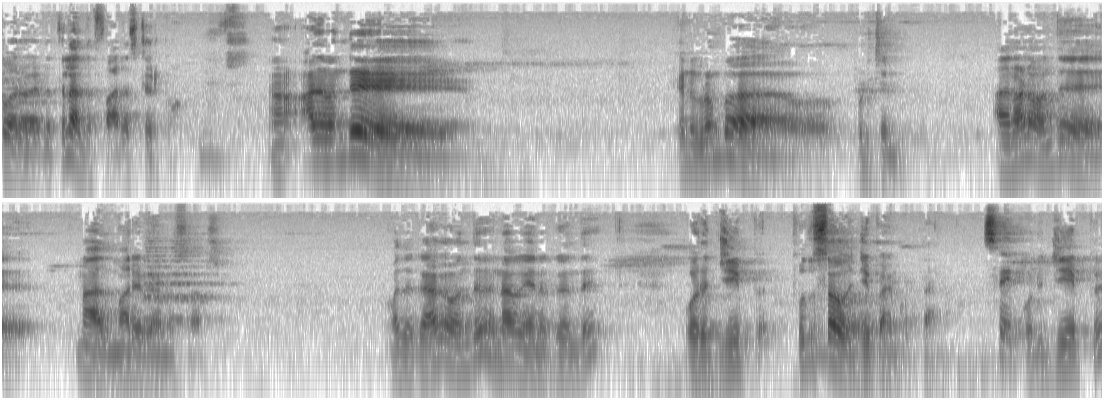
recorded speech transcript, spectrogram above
போகிற இடத்துல அந்த ஃபாரஸ்ட் இருக்கும். அது வந்து எனக்கு ரொம்ப பிடிச்சிருந்து அதனால் வந்து நான் அது மாதிரி வேணும் சார் அதுக்காக வந்து என்ன எனக்கு வந்து ஒரு ஜீப்பு புதுசாக ஒரு ஜீப் வாங்கி கொடுத்தாங்க. சரி. ஒரு ஜீப்பு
